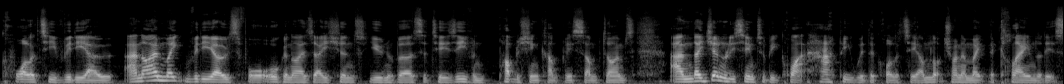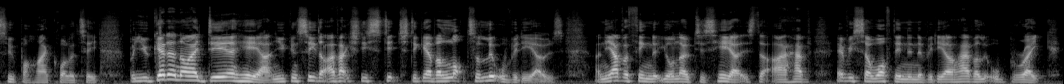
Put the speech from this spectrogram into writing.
quality video. And I make videos for organizations universities even publishing companies sometimes. And they generally seem to be quite happy with the quality. I'm not trying to make the claim that it's super high quality. But you get an idea here and you can see that I've actually stitched together lots of little videos. And the other thing that you'll notice here is that I have every so often in the video I have a little break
